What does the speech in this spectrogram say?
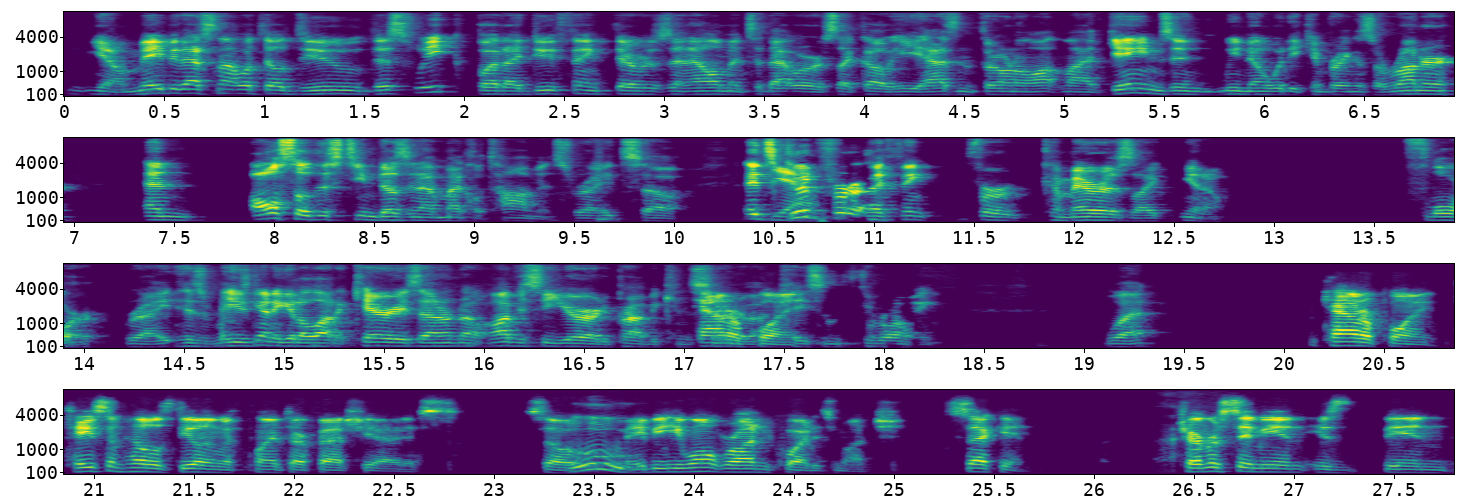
you know, maybe that's not what they'll do this week, but I do think there was an element to that where it's like, oh, he hasn't thrown a lot in live games, and we know what he can bring as a runner. And also, this team doesn't have Michael Thomas, right? So it's Yeah. good for I think for Kamara's like you know floor, right? His he's going to get a lot of carries. I don't know. Obviously, you're already probably concerned Counterpoint. about Taysom throwing. What? Counterpoint: Taysom Hill is dealing with plantar fasciitis, so Ooh. maybe he won't run quite as much. Second, Trevor Siemian has been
